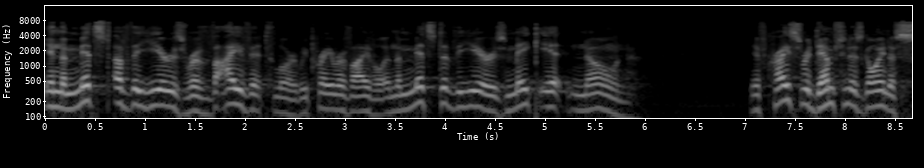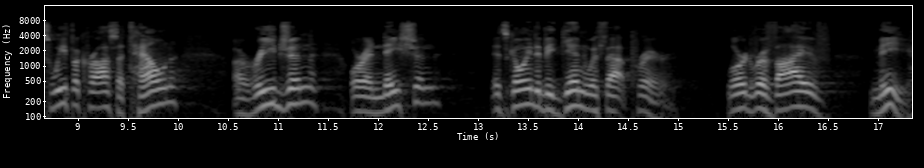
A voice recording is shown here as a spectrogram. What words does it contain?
In the midst of the years, revive it, Lord. We pray revival. In the midst of the years, make it known. If Christ's redemption is going to sweep across a town, a region, or a nation, it's going to begin with that prayer. Lord, revive me,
